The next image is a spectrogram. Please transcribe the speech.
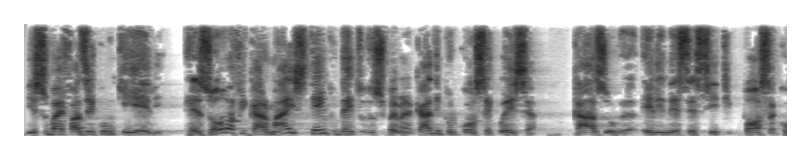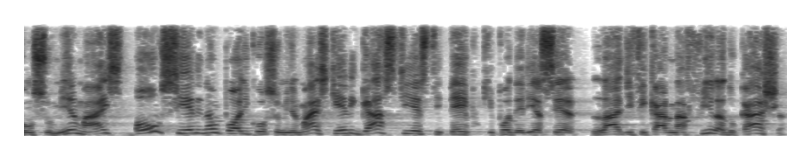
isso vai fazer com que ele resolva ficar mais tempo dentro do supermercado e, por consequência, caso ele necessite, possa consumir mais, ou se ele não pode consumir mais, que ele gaste este tempo que poderia ser lá de ficar na fila do caixa,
